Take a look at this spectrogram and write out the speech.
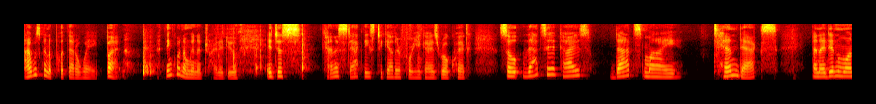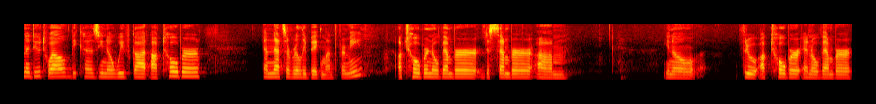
I was going to put that away, but I think what I'm going to try to do is just kind of stack these together for you guys real quick. So that's it, guys. That's my 10 decks. And I didn't want to do 12 because, you know, we've got October, and that's a really big month for me. October, November, December, um, you know, through October and November,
